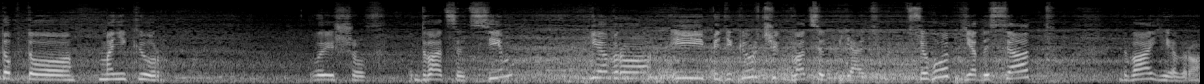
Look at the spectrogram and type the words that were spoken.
Тобто манікюр вийшов 27 євро і педикюрчик 25. Всього 52 євро.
